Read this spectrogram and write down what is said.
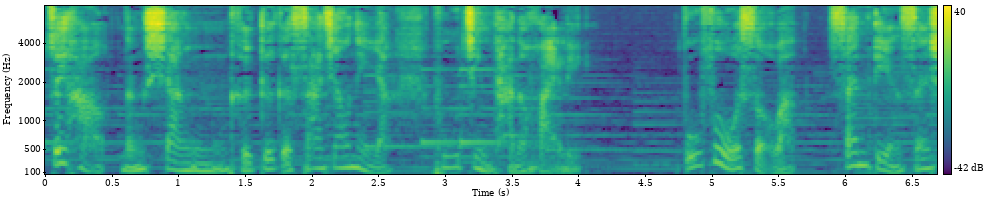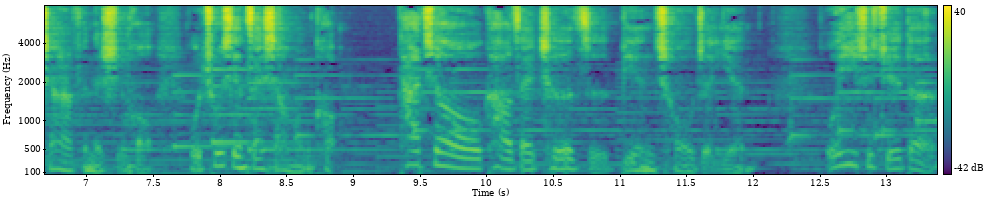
最好能像和哥哥撒娇那样扑进他的怀里。不负我所望，三点三十二分的时候，我出现在校门口，他就靠在车子边抽着烟。我一直觉得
